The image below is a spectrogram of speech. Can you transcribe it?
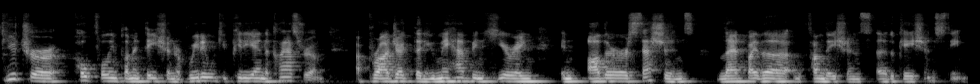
future hopeful implementation of reading Wikipedia in the classroom, a project that you may have been hearing in other sessions led by the Foundation's educations team.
